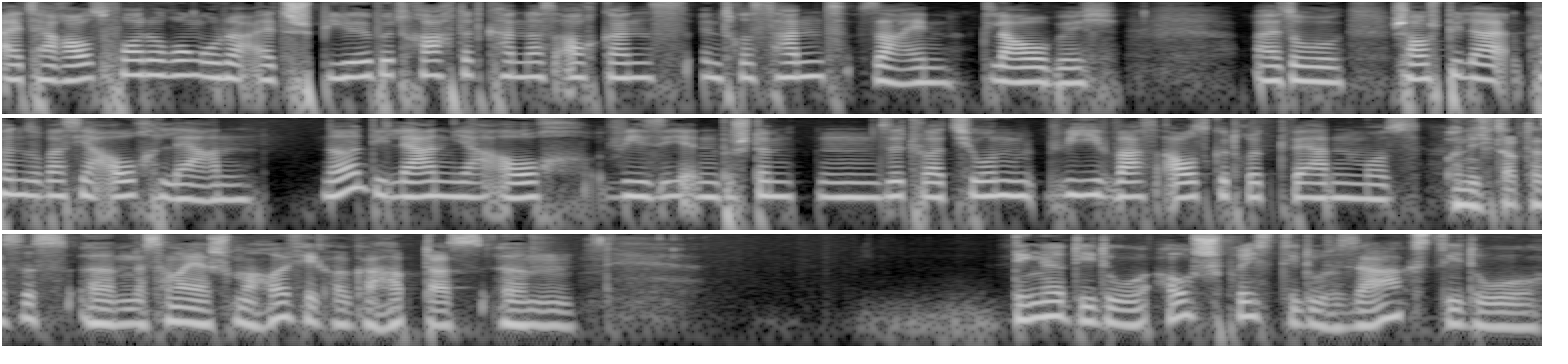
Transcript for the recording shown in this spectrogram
als Herausforderung oder als Spiel betrachtet, kann das auch ganz interessant sein, glaube ich. Also Schauspieler können sowas ja auch lernen. Ne? Die lernen ja auch, wie sie in bestimmten Situationen, wie was ausgedrückt werden muss. Und ich glaube, das ist, ähm, das haben wir ja schon mal häufiger gehabt, dass ähm, Dinge, die du aussprichst, die du sagst, die du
